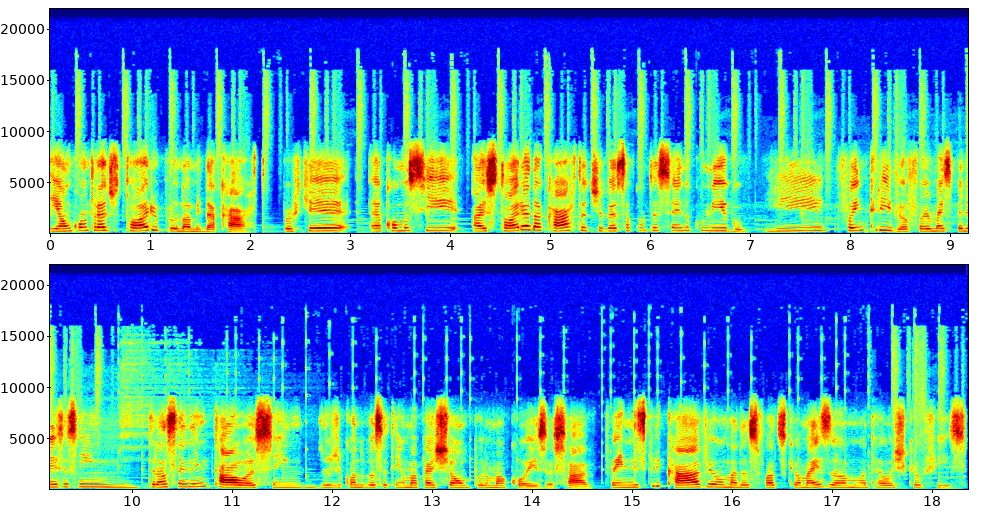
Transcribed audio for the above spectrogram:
e é um contraditório pro nome da carta porque é como se a história da carta tivesse acontecendo comigo. E foi incrível, foi uma experiência assim transcendental assim, de quando você tem uma paixão por uma coisa, sabe? Foi inexplicável, uma das fotos que eu mais amo até hoje que eu fiz.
